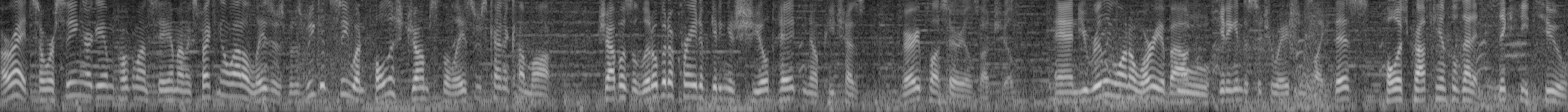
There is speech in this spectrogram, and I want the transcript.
All right, so we're seeing our game in Pokemon Stadium. I'm expecting a lot of lasers, but as we can see, when Polish jumps, the lasers kind of come off. Shabo's a little bit afraid of getting his shield hit. You know, Peach has very plus aerials on shield. And you really want to worry about Ooh. getting into situations like this. Polish crouch cancels that at 62.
